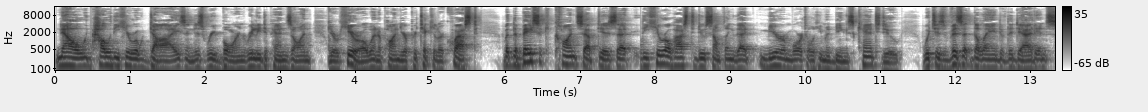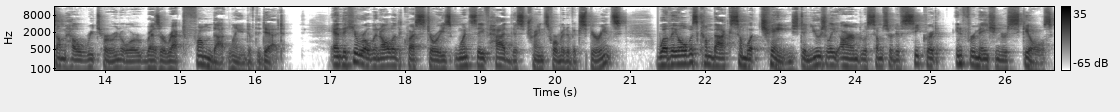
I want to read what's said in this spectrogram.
Now, how the hero dies and is reborn really depends on your hero and upon your particular quest. But the basic concept is that the hero has to do something that mere mortal human beings can't do, which is visit the land of the dead and somehow return or resurrect from that land of the dead. And the hero in all of the quest stories, once they've had this transformative experience, well, they always come back somewhat changed and usually armed with some sort of secret information or skills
